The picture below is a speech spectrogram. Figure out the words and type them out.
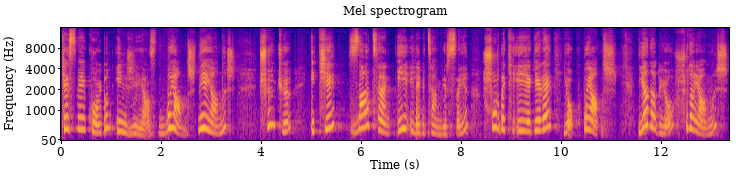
Kesmeyi koydun, inciyi yazdım. Bu yanlış. Niye yanlış? Çünkü 2 zaten i ile biten bir sayı. Şuradaki i'ye gerek yok. Bu yanlış. Ya da diyor, şu da yanlış.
